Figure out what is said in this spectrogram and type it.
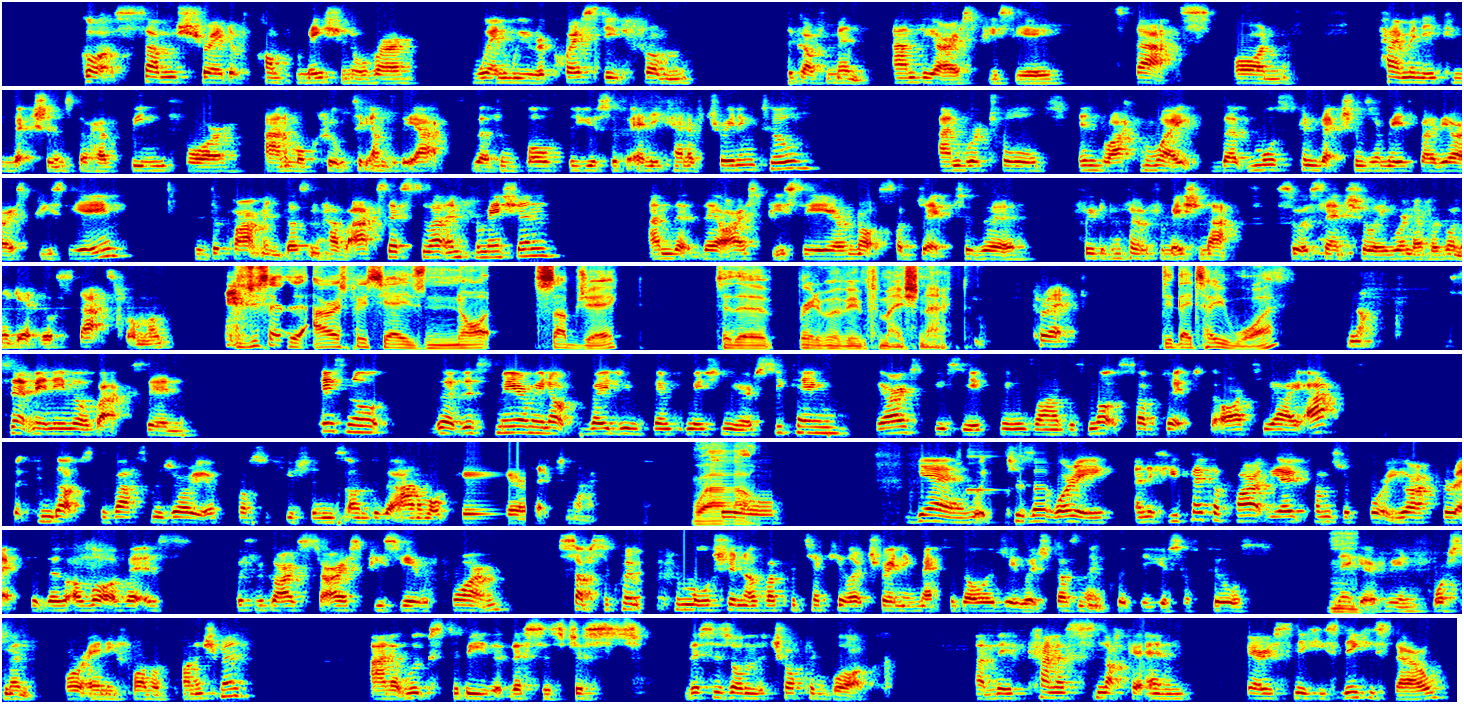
got some shred of confirmation over when we requested from the government and the RSPCA stats on how many convictions there have been for animal cruelty under the Act that involved the use of any kind of training tool. And we're told in black and white that most convictions are made by the RSPCA. The department doesn't have access to that information, and that the RSPCA are not subject to the Freedom of Information Act. So essentially, we're never going to get those stats from them. Did you say the RSPCA is not subject to the Freedom of Information Act? Correct. Did they tell you why? No sent me an email back saying, please note that this may or may not provide you with the information you are seeking. The RSPCA Queensland is not subject to the RTI Act, but conducts the vast majority of prosecutions under the Animal Care Protection Act. Wow. So, yeah, which is a worry. And if you pick apart the outcomes report, you are correct that a lot of it is with regards to RSPCA reform, subsequent promotion of a particular training methodology, which doesn't include the use of tools mm. negative reinforcement or any form of punishment. And it looks to be that this is just this is on the chopping block, and they've kind of snuck it in very sneaky, sneaky style.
